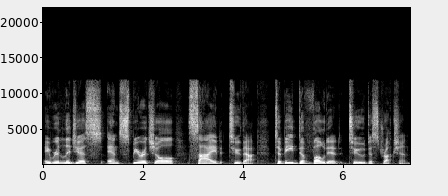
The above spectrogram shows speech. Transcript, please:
a religious and spiritual side to that to be devoted to destruction.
